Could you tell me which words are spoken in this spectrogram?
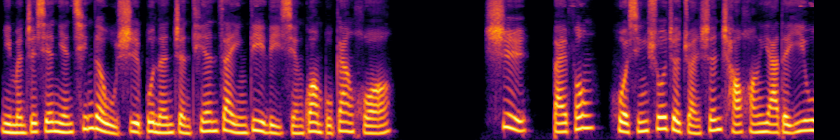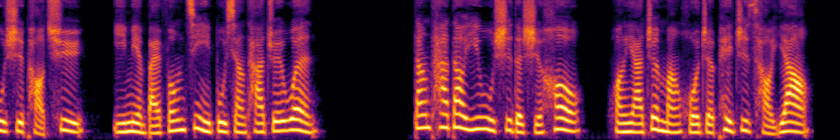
你们这些年轻的武士不能整天在营地里闲逛不干活。”是，白风。火星说着，转身朝黄牙的医务室跑去。以免白风进一步向他追问。当他到医务室的时候，黄牙正忙活着配置草药，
